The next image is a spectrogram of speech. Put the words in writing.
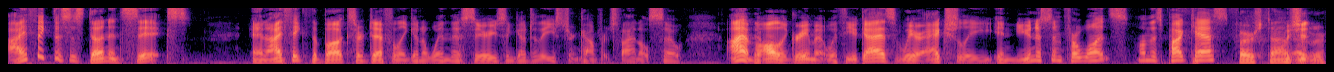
I think this is done in six, and I think the Bucks are definitely going to win this series and go to the Eastern Conference Finals. So I am all agreement with you guys. We are actually in unison for once on this podcast. First time We should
